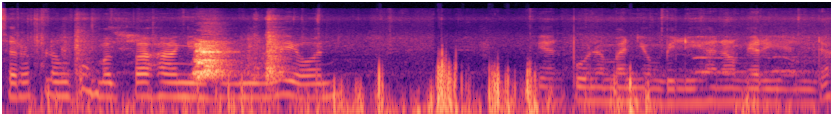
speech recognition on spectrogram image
Sarap lang po magpahangin-hangin ngayon. Po naman yung bilihan ng merienda.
